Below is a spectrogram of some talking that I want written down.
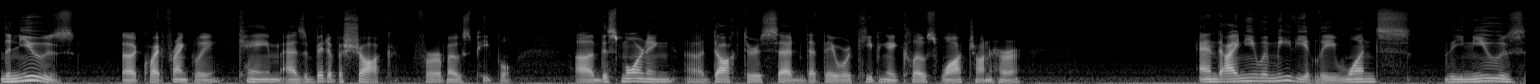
the news, uh, quite frankly, came as a bit of a shock for most people. Uh, this morning, uh, doctors said that they were keeping a close watch on her, and I knew immediately once the news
